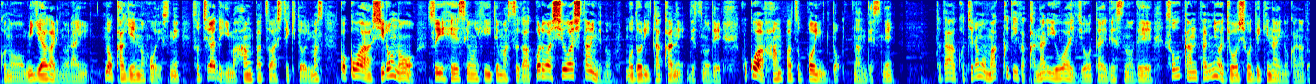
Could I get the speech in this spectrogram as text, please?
この右上がりのラインの加減の方ですね。そちらで今反発はしてきております。ここは白の水平線を引いてますが、これは週足単位での戻り高値ですので、ここは反発ポイントなんですね。ただ、こちらも MacD がかなり弱い状態ですので、そう簡単には上昇できないのかなと。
